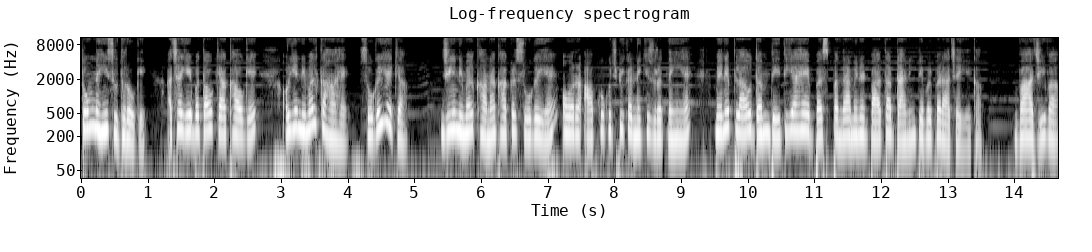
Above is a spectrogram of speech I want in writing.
तुम नहीं सुधरोगे। अच्छा ये बताओ क्या खाओगे? और ये निमल कहाँ है? सो गई है क्या? जी, निमल खाना खाकर सो गई है और आपको कुछ भी करने की ज़रूरत नहीं है। मैंने पुलाव दम दे दिया है, बस पंद्रह मिनट बाद आप डाइनिंग टेबल पर आ जाइएगा। वाह जी वाह,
